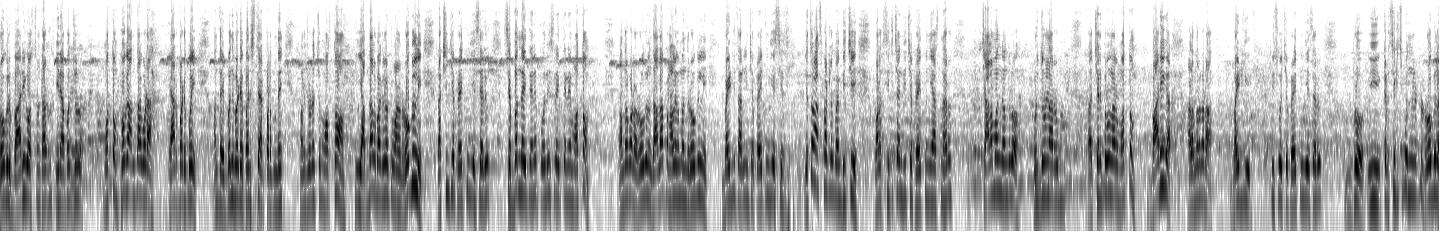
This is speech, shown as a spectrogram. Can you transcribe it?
రోగులు భారీగా వస్తుంటారు. ఈ నేపథ్యంలో మొత్తం పొగ అంతా కూడా ఏర్పడిపోయి అంత ఇబ్బంది పడే పరిస్థితి ఏర్పడుతుంది. మనం చూడొచ్చు మొత్తం ఈ అద్దాల బగలట్టు వాళ్ళ రోగుల్ని రక్షించే ప్రయత్నం చేశారు. సిబ్బంది అయితేనే పోలీసులు అయితేనే మొత్తం అందరూ కూడా రోగులను దాదాపు నాలుగు మంది రోగుల్ని బయటికి తరలించే ప్రయత్నం చేసి ఇతర హాస్పిటల్కి పంపించి వాళ్ళకి చికిత్స అందించే ప్రయత్నం చేస్తున్నారు. చాలామంది అందులో వృద్ధులు ఉన్నారు ఉన్నారు మొత్తం భారీగా వాళ్ళందరూ కూడా బయటికి తీసుకొచ్చే ప్రయత్నం చేశారు. ఇప్పుడు ఈ ఇక్కడ చికిత్స పొందినటువంటి రోగుల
